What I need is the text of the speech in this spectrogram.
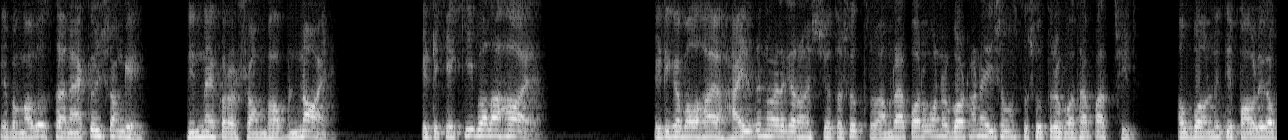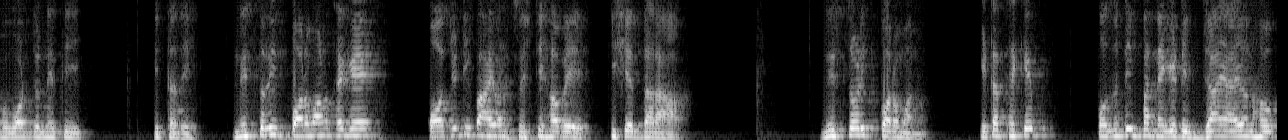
এবং অবস্থান একই সঙ্গে নির্ণয় করা সম্ভব নয়। এটিকে কি বলা হয়? এটিকে বলা হয় হাইজেনবার্গের অনিশ্চয়তা সূত্র। আমরা পরমাণুর গঠনে এই সমস্ত সূত্রের কথা পাচ্ছি। অব্যনীতি পাউলির অপবর্জন নীতি ইত্যাদি। নিস্তরিত পরমাণু থেকে পজিটিভ আয়ন সৃষ্টি হবে কিসের দ্বারা? নিস্তরিত পরমাণু। এটা থেকে পজিটিভ বা নেগেটিভ যাই আয়ন হোক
